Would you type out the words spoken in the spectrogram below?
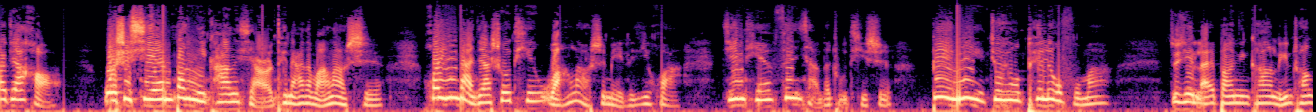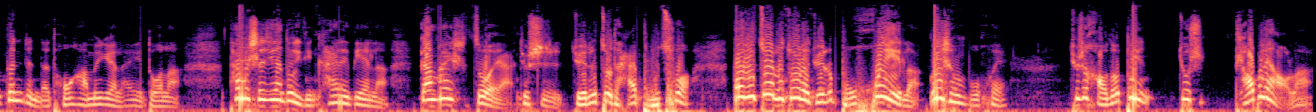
大家好，我是西安邦尼康小儿推拿的王老师，欢迎大家收听王老师每日一话。今天分享的主题是：便秘就用推六腑吗？最近来邦尼康临床跟诊的同行们越来越多了，他们实际上都已经开了店了。刚开始做呀，就是觉得做的还不错，但是做着做着觉得不会了。为什么不会？就是好多病就是调不了了。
